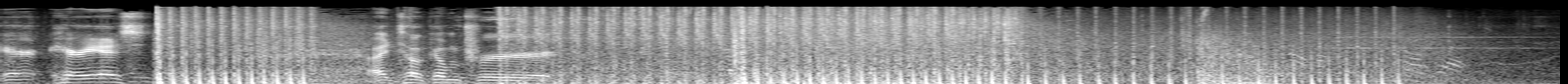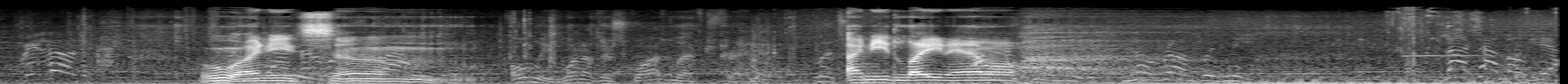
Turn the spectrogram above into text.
Reloading. Here, here he is. I took him for. Reloading. Ooh, I need some. Only one other squad left, friend. I need light ammo. No run with me. Large ammo here.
